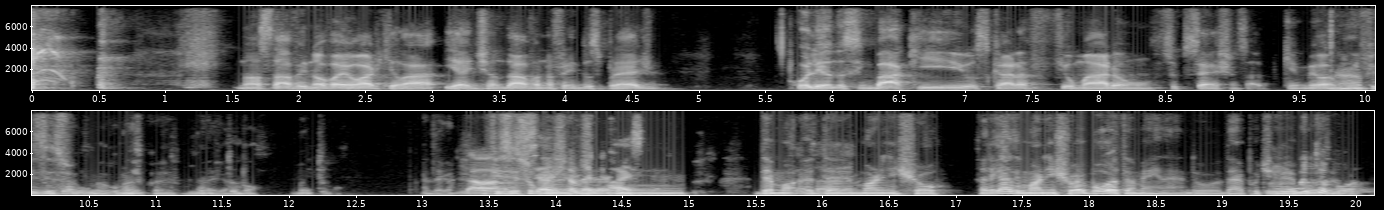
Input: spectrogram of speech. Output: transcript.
nós estava em Nova York lá e a gente andava na frente dos prédios, olhando assim, bah, aqui e os caras filmaram Succession, sabe? Porque, meu, ah, eu fiz isso com algumas muito, coisas. Muito bom, muito bom. É legal. eu fiz isso com, com The, The, Morning Show. Tá ligado? The Morning Show é boa também, né? Do, da Apple TV. Muito é boa. boa.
